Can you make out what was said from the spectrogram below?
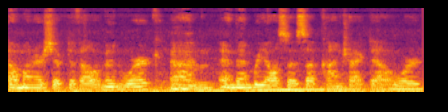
homeownership development work, mm-hmm. um, and then we also subcontract out work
